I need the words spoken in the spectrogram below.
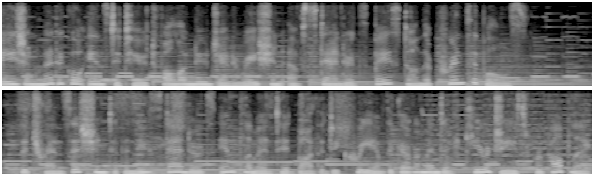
Asian Medical Institute follow new generation of standards based on the principles. The transition to the new standards implemented by the decree of the government of Kyrgyz Republic.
